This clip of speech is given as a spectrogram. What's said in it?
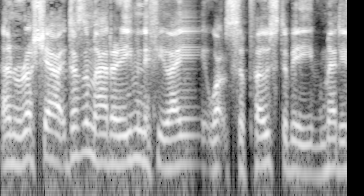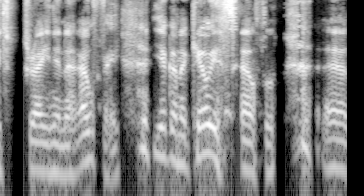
and rush out, it doesn't matter. Even if you ate what's supposed to be Mediterranean and healthy, you're going to kill yourself uh,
